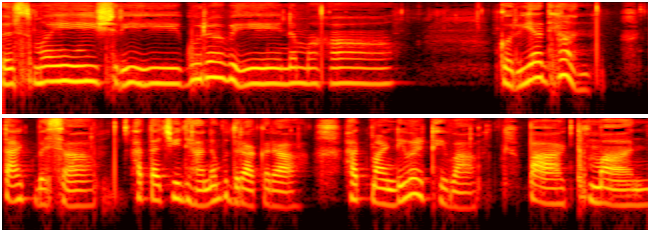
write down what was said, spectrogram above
तस्मै श्री गुरवे नमहा. करूया ध्यान. ताट बसा. हाताची ध्यान मुद्रा करा. हात मांडीवर ठेवा. पाठ मान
